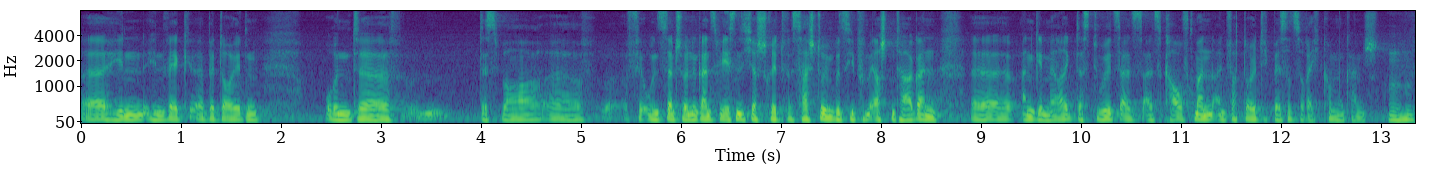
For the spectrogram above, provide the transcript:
äh, hin, hinweg äh, bedeuten. Und äh, das war äh, für uns dann schon ein ganz wesentlicher Schritt. Das hast du im Prinzip vom ersten Tag an, äh, angemerkt, dass du jetzt als, als Kaufmann einfach deutlich besser zurechtkommen kannst. Mhm.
